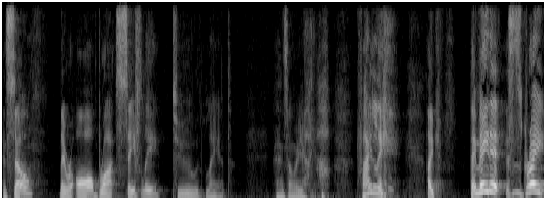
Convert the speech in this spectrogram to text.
And so they were all brought safely to land. And some of you are like, oh, finally, like they made it. This is great.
